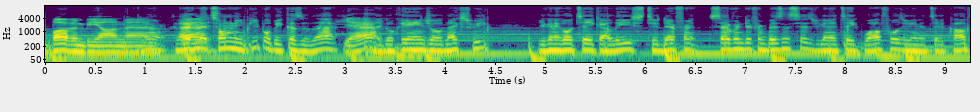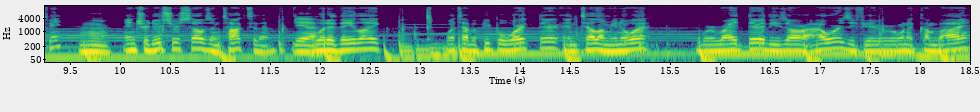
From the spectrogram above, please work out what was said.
above and beyond, man. yeah, and That- I've met so many people because of that. Yeah. Like, okay, Angel, next week you're gonna go take at least two different, seven different businesses. You're gonna take waffles. You're gonna take coffee. Mhm. Introduce yourselves and talk to them. Yeah. What do they like? What type of people work there? And tell them, you know what? We're right there. These are our hours. If you ever want to come by,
